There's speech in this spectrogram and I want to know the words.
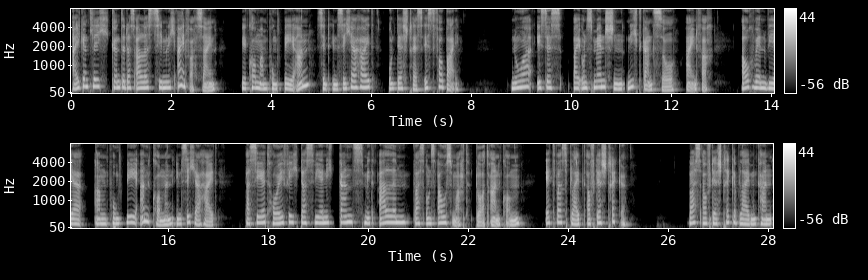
Eigentlich könnte das alles ziemlich einfach sein. Wir kommen am Punkt B an, sind in Sicherheit und der Stress ist vorbei. Nur ist es bei uns Menschen nicht ganz so einfach. Auch wenn wir am Punkt B ankommen in Sicherheit, passiert häufig, dass wir nicht ganz mit allem, was uns ausmacht, dort ankommen. Etwas bleibt auf der Strecke. Was auf der Strecke bleiben kann,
